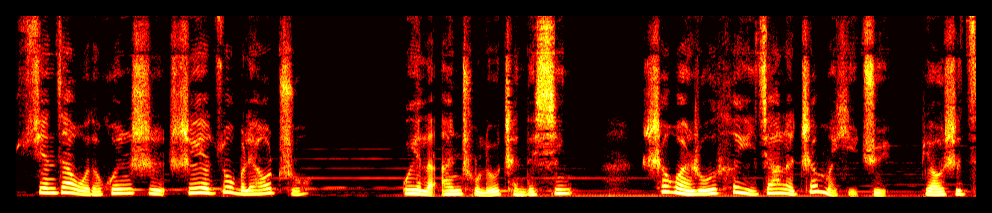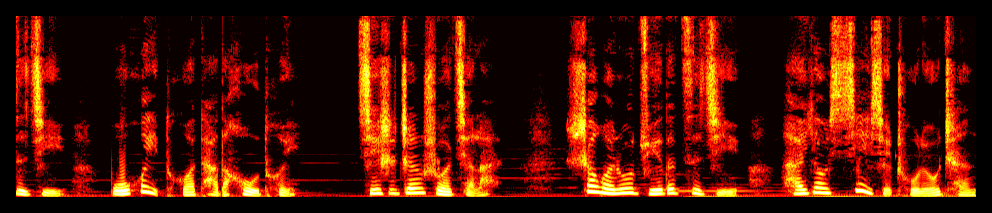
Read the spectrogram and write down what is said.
现在我的婚事谁也做不了主，为了安楚留臣的心，邵婉如特意加了这么一句，表示自己不会拖他的后腿。其实真说起来。邵婉如觉得自己还要谢谢楚留臣，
